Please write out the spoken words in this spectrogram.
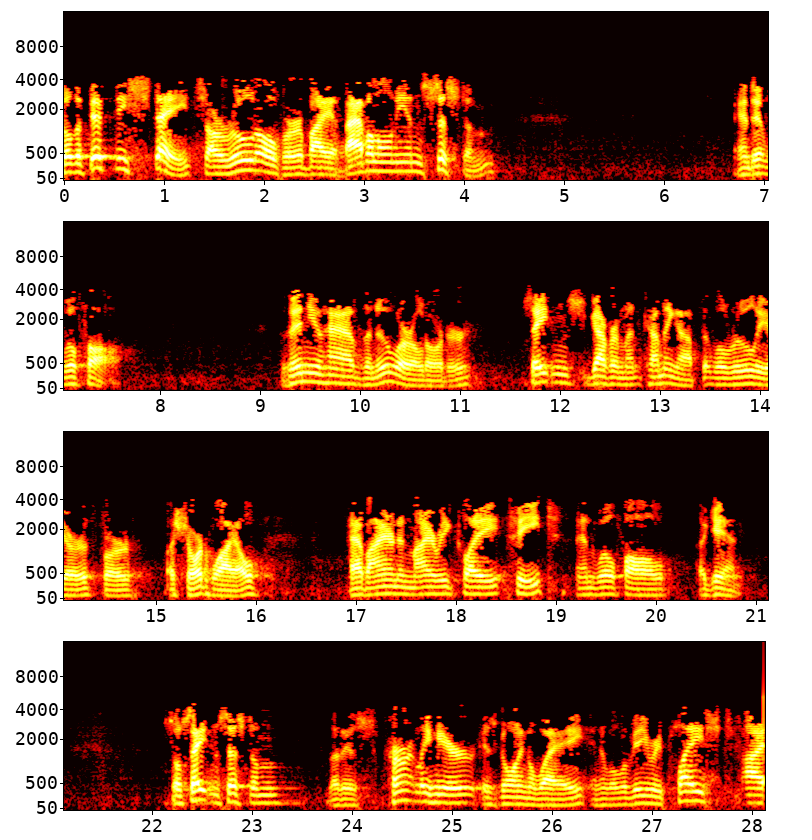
So the 50 states are ruled over by a Babylonian system and it will fall. Then you have the New World Order, Satan's government coming up that will rule the earth for a short while, have iron and miry clay feet, and will fall again. So Satan's system that is currently here is going away, and it will be replaced by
